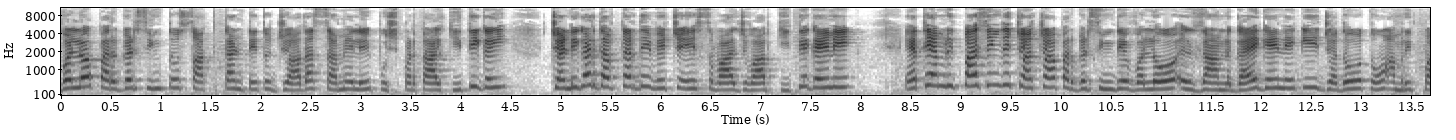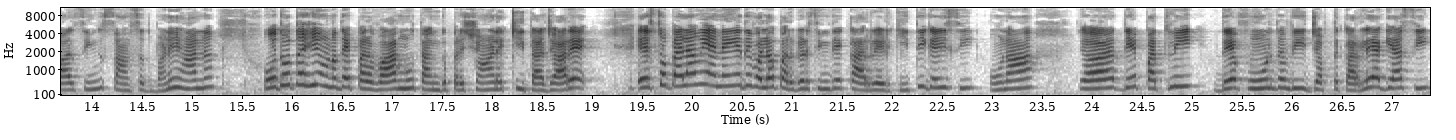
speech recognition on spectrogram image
ਵੱਲੋਂ ਪ੍ਰਗਟ ਸਿੰਘ ਤੋਂ 7 ਘੰਟੇ ਤੋਂ ਜ਼ਿਆਦਾ ਸਮੇਂ ਲਈ ਪੁੱਛ ਪੜਤਾਲ ਕੀਤੀ ਗਈ। ਚੰਡੀਗੜ੍ਹ ਦਫ਼ਤਰ ਦੇ ਵਿੱਚ ਇਹ ਸਵਾਲ ਜਵਾਬ ਕੀਤੇ ਗਏ ਨੇ। ਇੱਥੇ ਅਮਰਿਤਪਾਲ ਸਿੰਘ ਦੇ ਚਾਚਾ ਪ੍ਰਗਟ ਸਿੰਘ ਦੇ ਵੱਲੋਂ ਇਲਜ਼ਾਮ ਲਗਾਏ ਗਏ ਨੇ ਕਿ ਜਦੋਂ ਤੋਂ ਅਮਰਿਤਪਾਲ ਸਿੰਘ ਸੰਸਦ ਬਣੇ ਹਨ, ਉਦੋਂ ਤੋਂ ਹੀ ਉਹਨਾਂ ਦੇ ਪਰਿਵਾਰ ਨੂੰ ਤੰਗ ਪਰੇਸ਼ਾਨ ਕੀਤਾ ਜਾ ਰਿਹਾ ਹੈ। ਇਸ ਤੋਂ ਪਹਿਲਾਂ ਵੀ ਐਨਆਈਏ ਦੇ ਵੱਲੋਂ ਪ੍ਰਗਟ ਸਿੰਘ ਦੇ ਘਰ ਰੇਡ ਕੀਤੀ ਗਈ ਸੀ। ਉਹਨਾਂ ਦੇ ਪਤਨੀ ਦੇ ਫੋਨ ਵੀ ਜ਼ਬਤ ਕਰ ਲਿਆ ਗਿਆ ਸੀ।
